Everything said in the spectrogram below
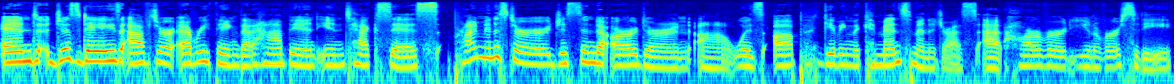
And just days after everything that happened in Texas, Prime Minister Jacinda Ardern uh, was up giving the commencement address at Harvard University.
